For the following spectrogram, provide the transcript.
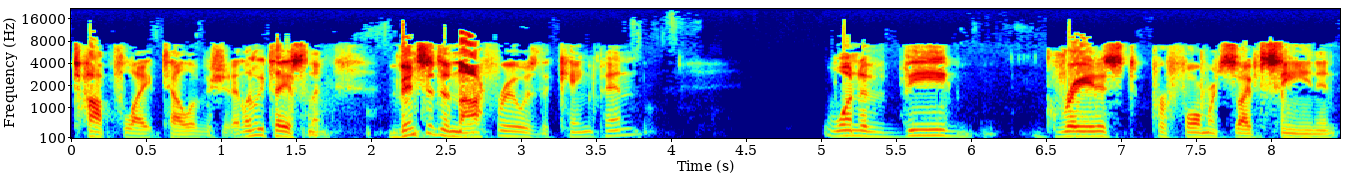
top flight television. And let me tell you something: Vincent D'Onofrio is the kingpin. One of the greatest performances I've seen in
